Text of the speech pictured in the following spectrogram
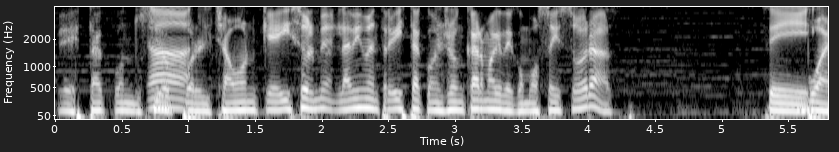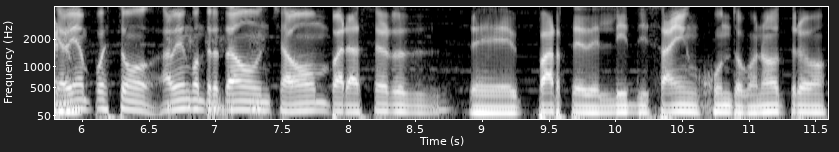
está conducido Ah. por el chabón que hizo el la misma entrevista con John Carmack de como seis horas. Sí, Bueno. que habían puesto, habían contratado a un chabón para hacer eh, parte del lead design junto con otro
